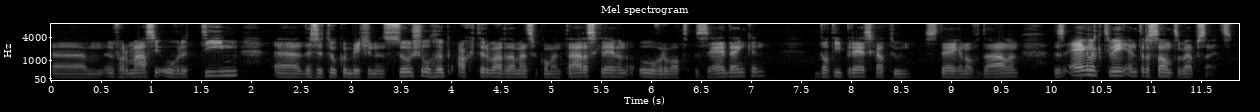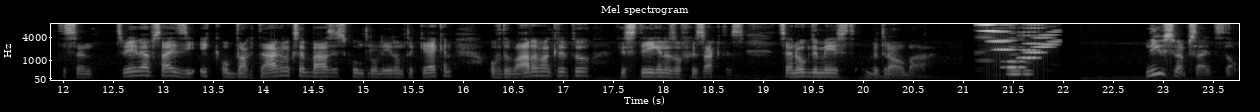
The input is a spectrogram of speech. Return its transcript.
Um, informatie over het team. Uh, er zit ook een beetje een social hub achter waar dat mensen commentaren schrijven over wat zij denken dat die prijs gaat doen, stijgen of dalen. Dus eigenlijk twee interessante websites. Het zijn twee websites die ik op dagdagelijkse basis controleer om te kijken of de waarde van crypto gestegen is of gezakt is. Het zijn ook de meest betrouwbare. Nieuwswebsites dan.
